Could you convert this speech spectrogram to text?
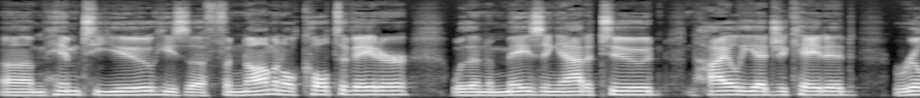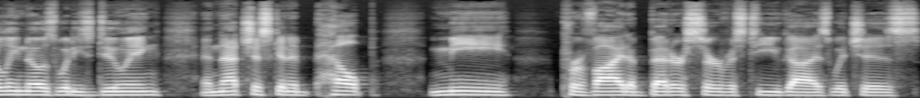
um, him to you. He's a phenomenal cultivator with an amazing attitude, highly educated, really knows what he's doing, and that's just going to help me provide a better service to you guys, which is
